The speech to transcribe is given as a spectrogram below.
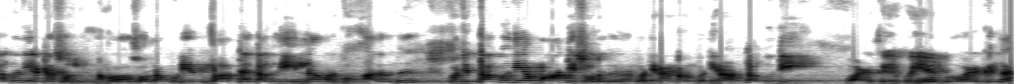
தகுதியற்ற சொல் நம்ம சொல்லக்கூடிய வார்த்தை தகுதி இல்லாம இருக்கும். அது வந்து கொஞ்சம் தகுதியா மாற்றி சொல்றதுன்னு பாத்தீங்கன்னா என்னன்னு பாத்தீங்கன்னா தகுதி வழக்கு. இப்போ இயல்பு வழக்கு இல்லை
